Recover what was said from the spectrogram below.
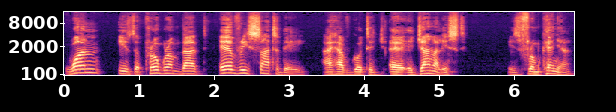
One is a program that every Saturday I have got a, a, a journalist, is from Kenya,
